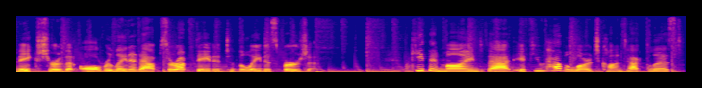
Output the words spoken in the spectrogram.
Make sure that all related apps are updated to the latest version. Keep in mind that if you have a large contact list,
